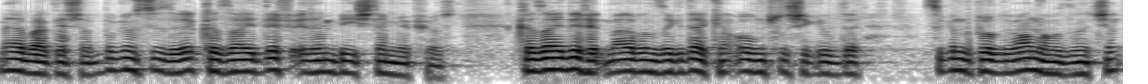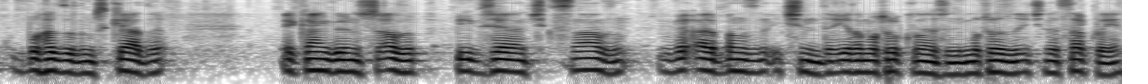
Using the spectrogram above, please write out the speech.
Merhaba arkadaşlar. Bugün sizlere kazayı def eden bir işlem yapıyoruz. Kazayı def etme arabanıza giderken olumsuz şekilde sıkıntı problemi almamanız için bu hazırladığımız kağıdı ekran görüntüsü alıp bilgisayardan çıktısını alın ve arabanızın içinde ya da motor kullanıyorsanız motorunuzun içinde saklayın.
